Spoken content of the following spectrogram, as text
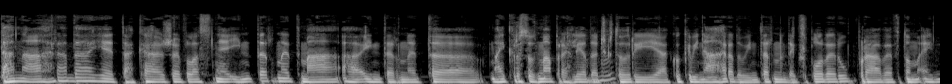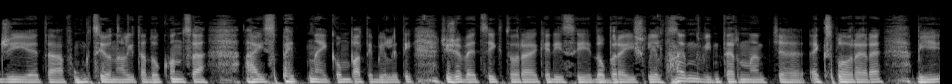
Tá náhrada je taká, že vlastne internet má internet, Microsoft má prehliadač, mm-hmm. ktorý je ako keby náhradou Internet Exploreru. Práve v tom Edge je tá funkcionalita dokonca aj spätnej compatibility. Čiže veci, ktoré kedysi dobre išli len v Internet Explorere, by e,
